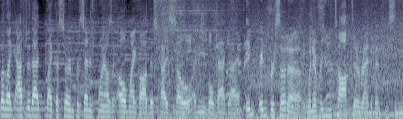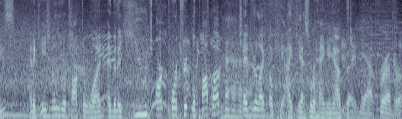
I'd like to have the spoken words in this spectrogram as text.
But like after that, like a certain percentage point, I was like, oh my god, this guy's so an evil bad guy. in, in Persona, whenever you talk to random NPCs, and occasionally you'll talk to one, and then a huge art portrait will pop up, and you're like, okay, I guess we're hanging out then. Yeah, forever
